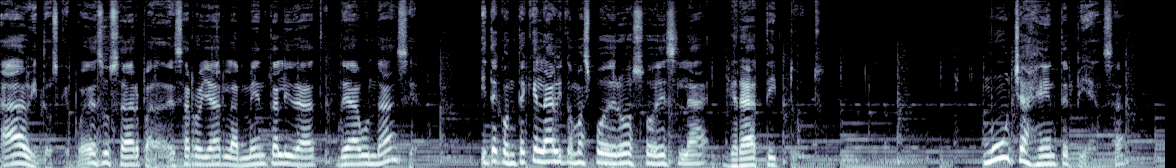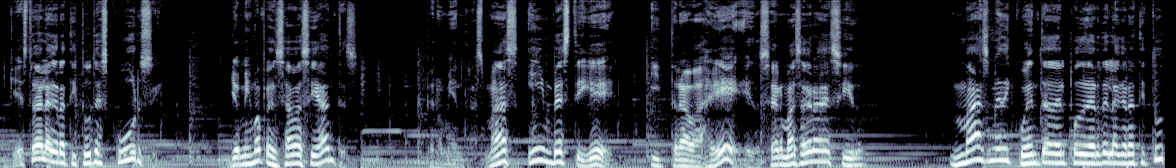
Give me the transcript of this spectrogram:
hábitos que puedes usar para desarrollar la mentalidad de abundancia. Y te conté que el hábito más poderoso es la gratitud. Mucha gente piensa que esto de la gratitud es cursi. Yo mismo pensaba así antes. Pero mientras más investigué y trabajé en ser más agradecido, más me di cuenta del poder de la gratitud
